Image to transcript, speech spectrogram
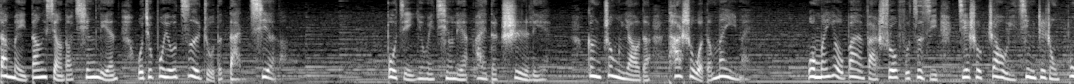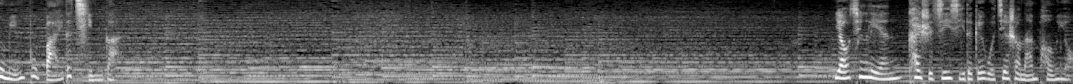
但每当想到青莲，我就不由自主的胆怯了。不仅因为青莲爱的炽烈，更重要的，她是我的妹妹，我没有办法说服自己接受赵以静这种不明不白的情感。姚青莲开始积极的给我介绍男朋友。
